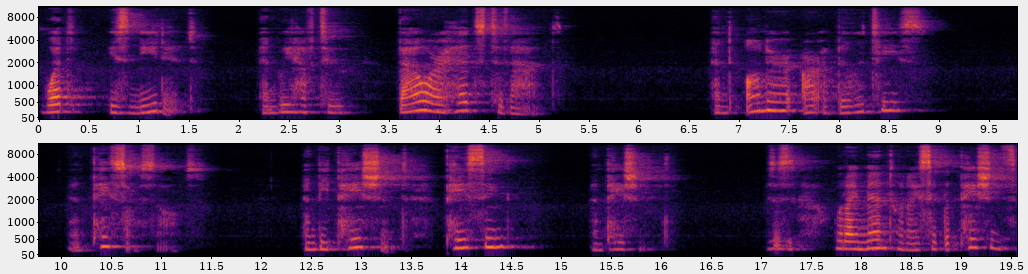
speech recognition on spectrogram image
what is needed, and we have to bow our heads to that and honor our abilities and pace ourselves and be patient, pacing and patient. This is what I meant when I said the patience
